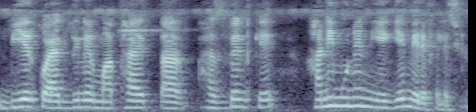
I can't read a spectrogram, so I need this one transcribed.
বিয়ের কয়েকদিনের মাথায় তার হাজব্যান্ডকে হানিমুনে নিয়ে গিয়ে মেরে ফেলেছিল।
